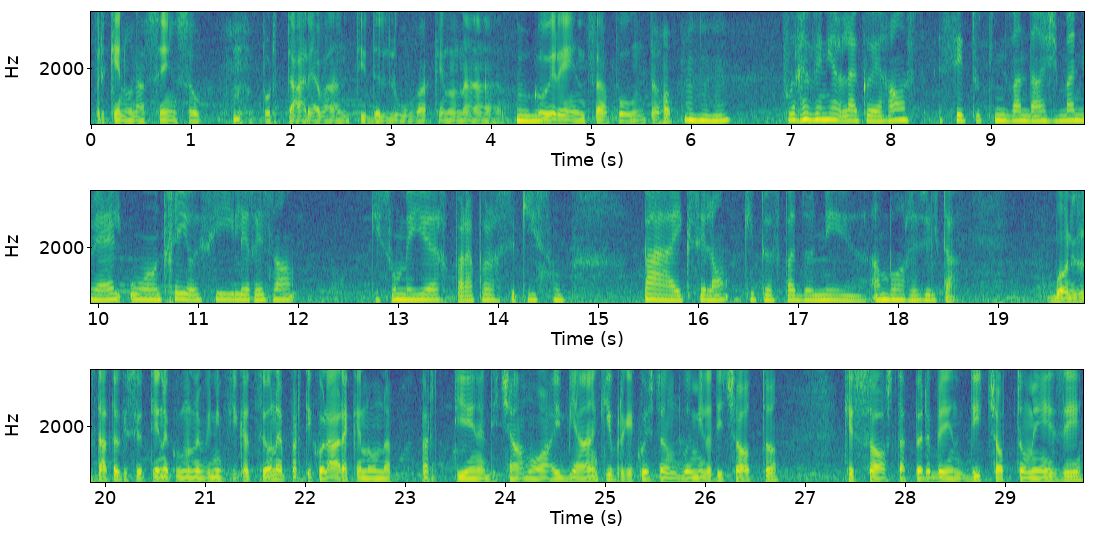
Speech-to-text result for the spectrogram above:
perché non ha senso portare avanti dell'uva che non ha mm-hmm. coerenza appunto. Mm-hmm. Pour revenir à la cohérence, c'est toute une vendange manuelle où on trie aussi les raisins qui sont meilleurs par rapport à ceux qui sont pas excellents, qui peuvent pas donner euh, un bon risultat. Buon risultato che si ottiene con una vinificazione particolare che non appartiene diciamo ai bianchi perché questo è un 2018 che sosta per ben 18 mesi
